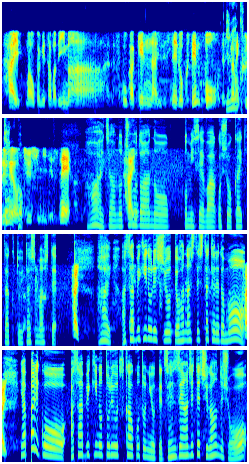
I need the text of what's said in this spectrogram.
はい。まあ、おかげさまで今、福岡県内ですね、6店舗ですかね、6久留米を中心にですね。はいじゃあ後ほど、あのお店はご紹介いただくといたしましてはい。はい朝引き鶏しようってお話でしたけれども、はい。やっぱりこう朝引きの鶏を使うことによって全然味って違うんでしょ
